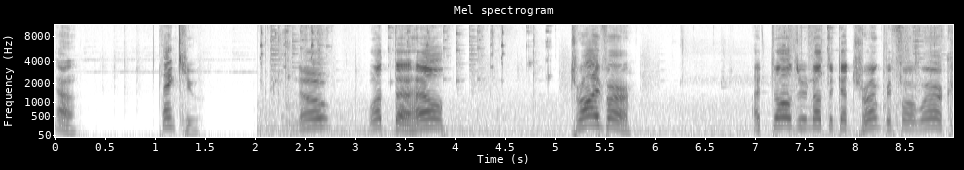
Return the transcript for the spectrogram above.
Oh. Thank you. No. What the hell? Driver! I told you not to get drunk before work.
